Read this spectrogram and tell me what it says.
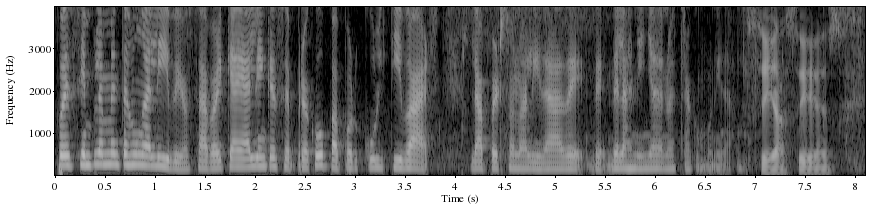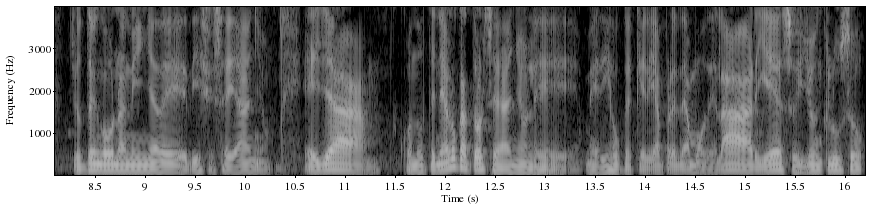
pues simplemente es un alivio saber que hay alguien que se preocupa por cultivar la personalidad de, de, las niñas de nuestra comunidad. Sí, así es. Yo tengo una niña de 16 años. Ella, cuando tenía los 14 años, le, me dijo que quería aprender a modelar y eso, y yo incluso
